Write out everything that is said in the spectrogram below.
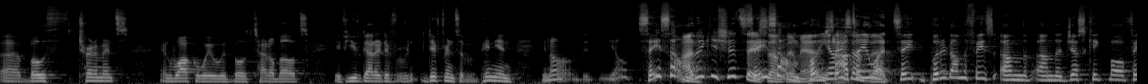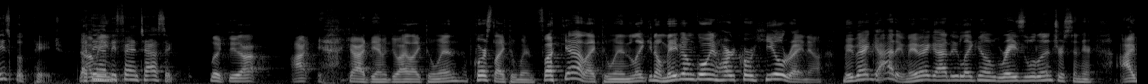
uh, both tournaments and walk away with both title belts. If you've got a different difference of opinion, you know, you know, say something. I think you should say something, man. Put, you know, Say I'll tell you what. Say put it on the face on the on the Just Kickball Facebook page. I, I think that'd be fantastic. Look, dude, I, I, God damn it, do I like to win? Of course, I like to win. Fuck yeah, I like to win. Like you know, maybe I'm going hardcore heel right now. Maybe I got it. Maybe I got to like you know raise a little interest in here. I,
